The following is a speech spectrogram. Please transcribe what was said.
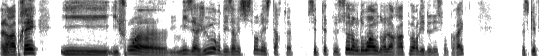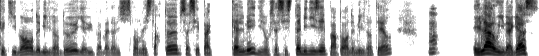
Alors après, ils, font une mise à jour des investissements dans les startups. C'est peut-être le seul endroit où dans leur rapport, les données sont correctes. Parce qu'effectivement, en 2022, il y a eu pas mal d'investissements dans les startups. Ça ne s'est pas calmé. Disons que ça s'est stabilisé par rapport à 2021. Mmh. Et là où ils m'agacent,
